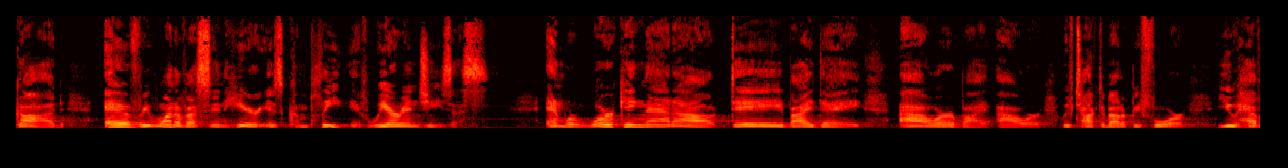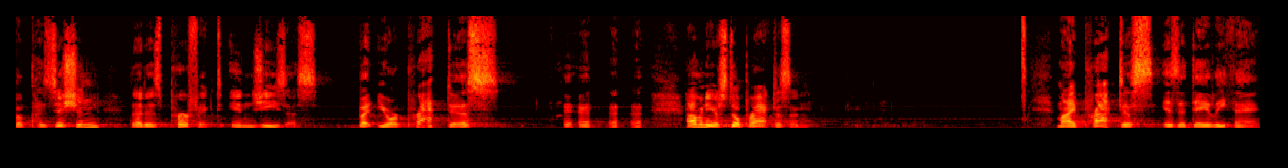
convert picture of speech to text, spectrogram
God, every one of us in here is complete if we are in Jesus. And we're working that out day by day, hour by hour. We've talked about it before. You have a position that is perfect in Jesus, but your practice. How many are still practicing? My practice is a daily thing.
